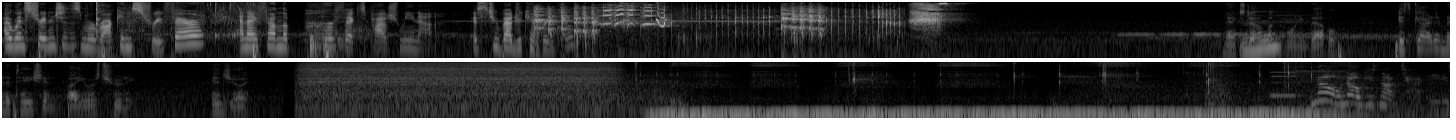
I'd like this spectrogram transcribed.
I went straight into this Moroccan street fair and I found the perfect pashmina. It's too bad you can't bring clothes. Next up on the mm-hmm. Morning Babble is Guided Meditation by yours truly. Enjoy. No, no, he's not tacky. He's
